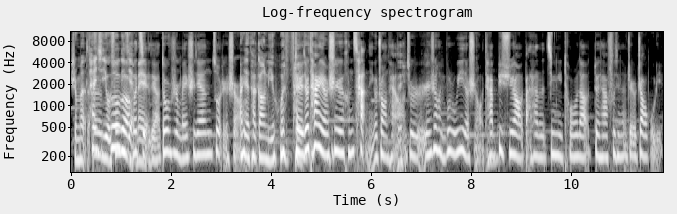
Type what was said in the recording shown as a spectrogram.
什么他有兄弟姐妹姐姐都是没时间做这个事儿，而且他刚离婚，对，就他也是。很惨的一个状态啊，就是人生很不如意的时候，他必须要把他的精力投入到对他父亲的这个照顾里，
